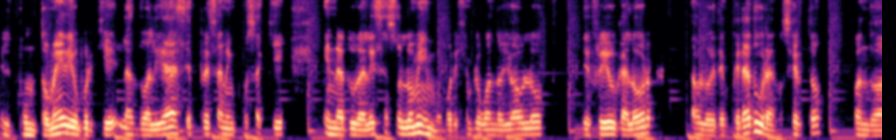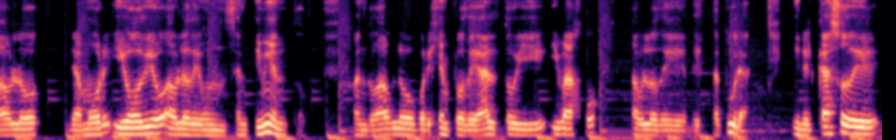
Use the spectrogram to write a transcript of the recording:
el punto medio, porque las dualidades se expresan en cosas que en naturaleza son lo mismo. Por ejemplo, cuando yo hablo de frío y calor, hablo de temperatura, ¿no es cierto? Cuando hablo de amor y odio, hablo de un sentimiento. Cuando hablo, por ejemplo, de alto y, bajo, hablo de, estatura. Y en el caso de,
